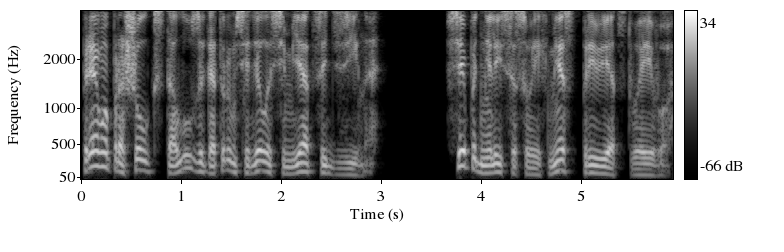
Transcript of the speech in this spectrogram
прямо прошел к столу, за которым сидела семья Цидзина. Все поднялись со своих мест, приветствуя его.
